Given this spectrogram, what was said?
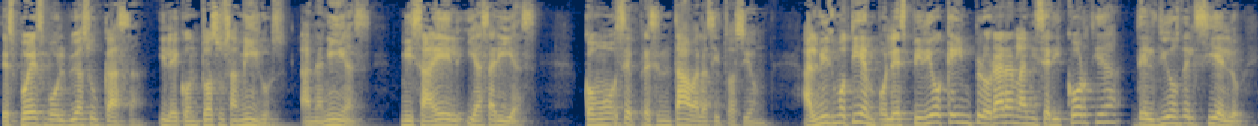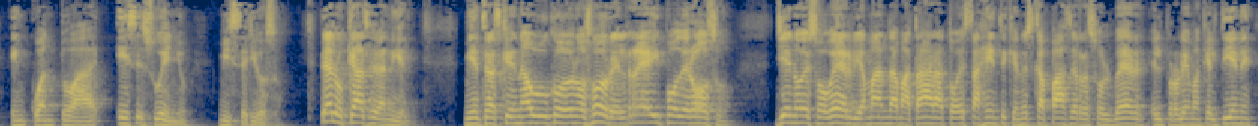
Después volvió a su casa y le contó a sus amigos, Ananías, Misael y Azarías, cómo se presentaba la situación. Al mismo tiempo les pidió que imploraran la misericordia del Dios del cielo en cuanto a ese sueño misterioso. Vea lo que hace Daniel. Mientras que Nabucodonosor, el rey poderoso, lleno de soberbia, manda a matar a toda esta gente que no es capaz de resolver el problema que él tiene,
